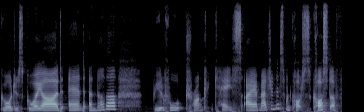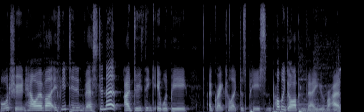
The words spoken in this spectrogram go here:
Gorgeous Goyard and another beautiful trunk case. I imagine this would cost, cost a fortune. However, if you did invest in it, I do think it would be a great collector's piece and probably go up in value, right?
